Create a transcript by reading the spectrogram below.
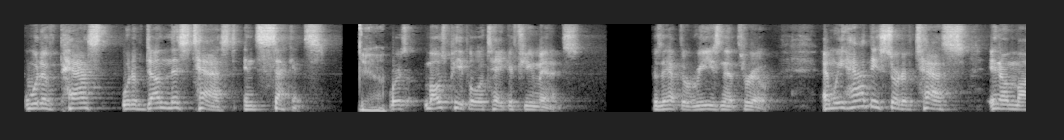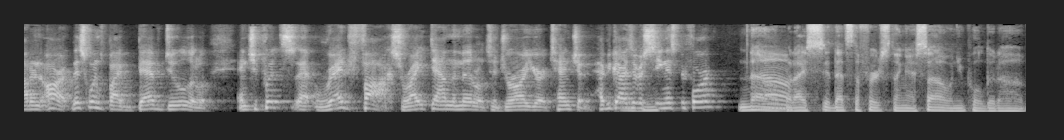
would have passed would have done this test in seconds, yeah. whereas most people would take a few minutes because they have to reason it through. And we have these sort of tests in our modern art. This one's by Bev Doolittle, and she puts that red fox right down the middle to draw your attention. Have you guys ever seen this before? No, No. but I see that's the first thing I saw when you pulled it up.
